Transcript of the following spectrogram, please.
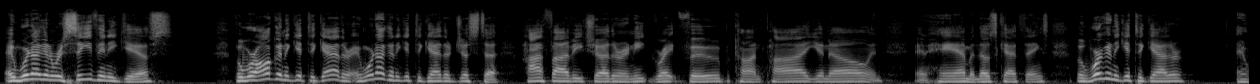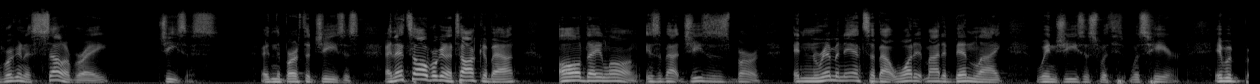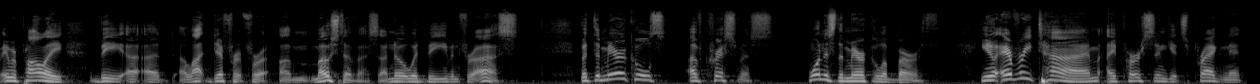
and we're not going to receive any gifts, but we're all going to get together, and we're not going to get together just to high five each other and eat great food, pecan pie, you know, and, and ham and those kind of things. But we're going to get together and we're going to celebrate Jesus and the birth of Jesus. And that's all we're going to talk about all day long is about Jesus' birth and reminisce about what it might have been like when Jesus was, was here. It would, it would probably be a, a, a lot different for um, most of us. I know it would be even for us. But the miracles of Christmas one is the miracle of birth. You know, every time a person gets pregnant,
